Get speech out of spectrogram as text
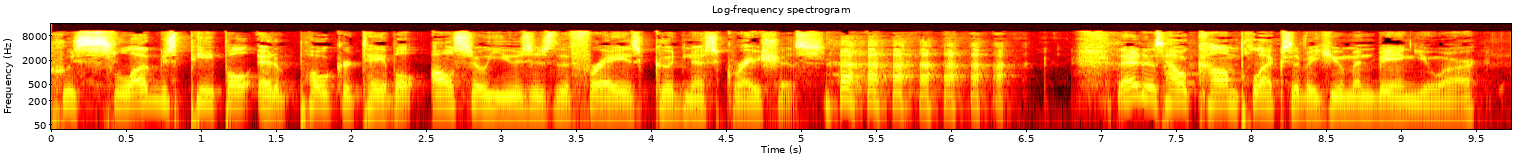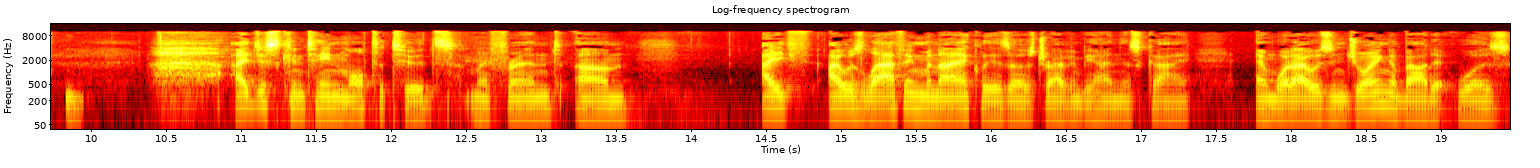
who slugs people at a poker table also uses the phrase "goodness gracious." That is how complex of a human being you are. I just contain multitudes, my friend. Um, I th- I was laughing maniacally as I was driving behind this guy, and what I was enjoying about it was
